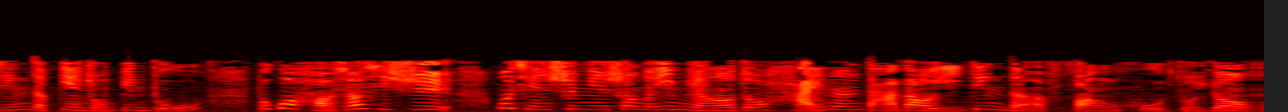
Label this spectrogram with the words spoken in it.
新的变种病毒。不过，好消息是，目前市面上的疫苗都还能达到一定的防护作用。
